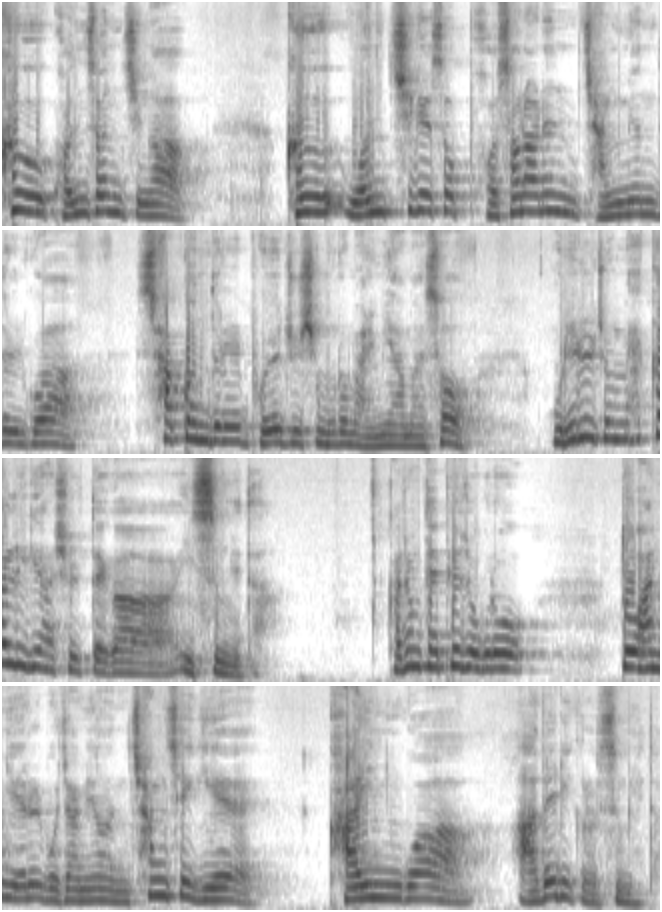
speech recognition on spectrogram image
그 권선징악, 그 원칙에서 벗어나는 장면들과 사건들을 보여주심으로 말미암아서 우리를 좀 헷갈리게 하실 때가 있습니다. 가장 대표적으로 또 한 예를 보자면 창세기에 가인과 아벨이 그렇습니다.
